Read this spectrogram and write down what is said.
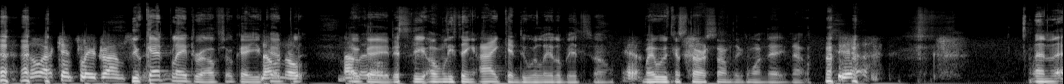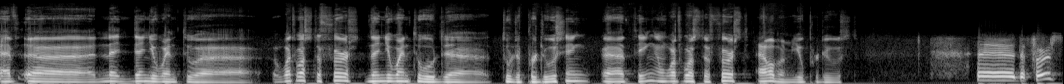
no, I can't play drums. you can't play drums. Okay, you No, can't. no, okay, all. that's the only thing I can do a little bit. So Yeah. maybe we can start something one day. No. yeah. and uh, then you went to uh, what was the first? Then you went to the to the producing uh, thing. And what was the first album you produced? Uh, the first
